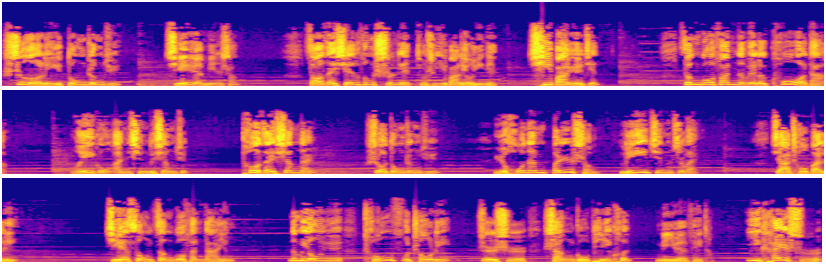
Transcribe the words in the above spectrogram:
设立东征局，节约民商。早在咸丰十年，就是一八六一年七八月间，曾国藩呢为了扩大围攻安庆的湘军，特在湘南设东征局，与湖南本省离京之外加筹办理，解送曾国藩大营。那么由于重复抽离，致使商贾疲困，民怨沸腾。一开始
